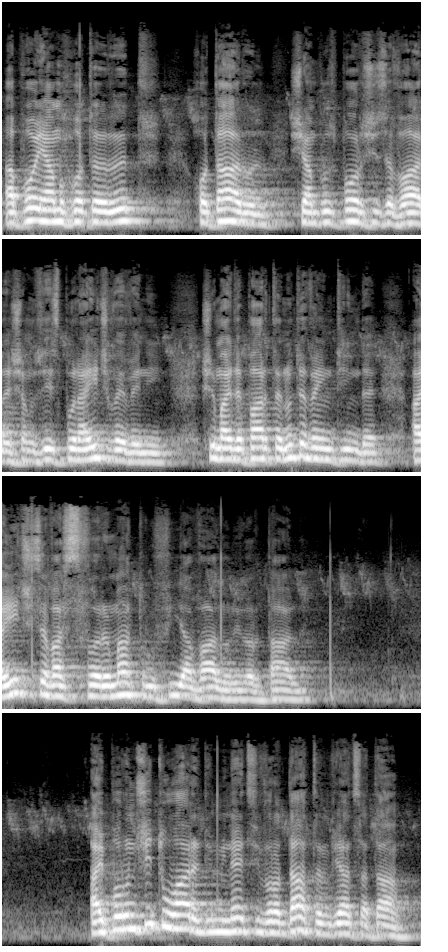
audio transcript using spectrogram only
apoi am hotărât hotarul și am pus porci și zăvoare și am zis, până aici vei veni și mai departe nu te vei întinde. Aici se va sfârma trufia valurilor tale. Ai poruncit oare dimineții vreodată în viața ta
